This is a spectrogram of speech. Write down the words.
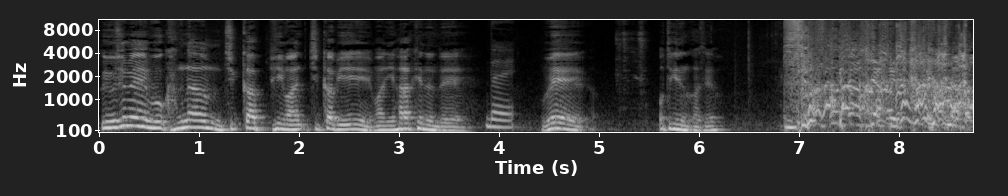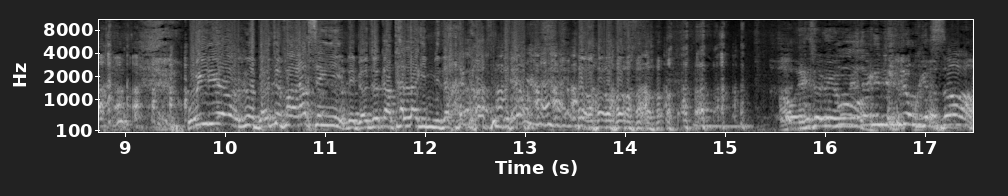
그 요즘에 뭐 강남 집값이 많- 집값이 많이 하락했는데 네. 왜 어떻게 생각하세요? 오히려 그 면접한 학생이 네, 면접관 탈락입니다. 할 것 같은데. 아, 해설이 형 뭐. 회장님 줄 웃겼어.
